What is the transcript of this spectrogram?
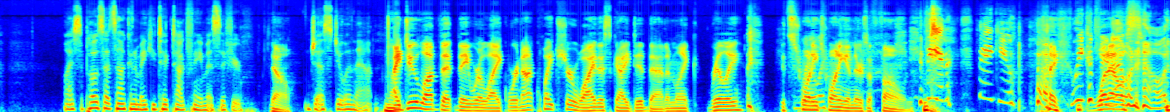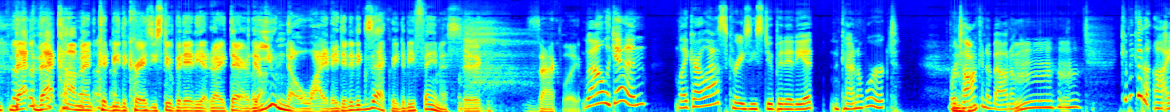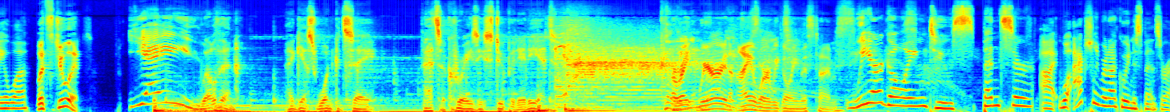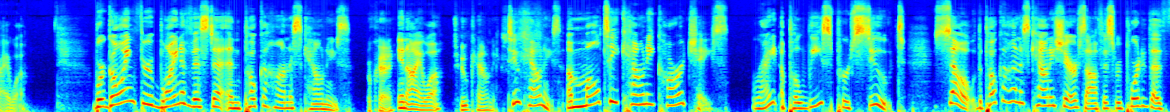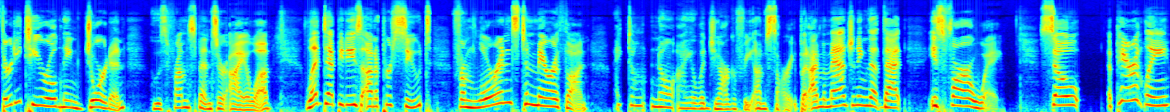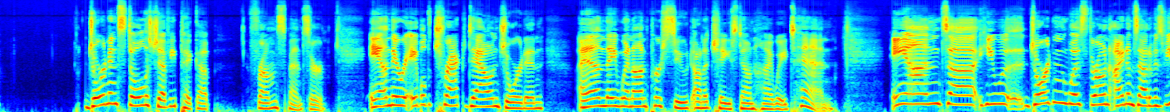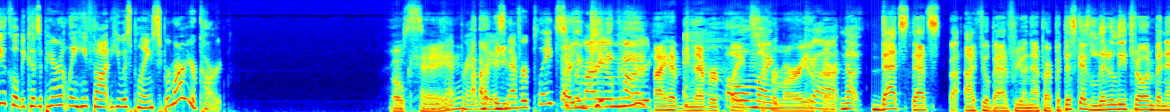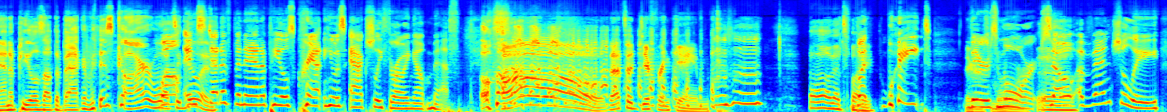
Well, I suppose that's not going to make you TikTok famous if you're No, just doing that. I do love that they were like, we're not quite sure why this guy did that. I'm like, really? It's Really? 2020 and there's a phone. Thank you. Like, We could what figure else? that one out. That that comment could be the crazy stupid idiot right there. Like Yeah. you know why they did it exactly to be famous. Exactly. Well, again, like our last crazy stupid idiot, it kind of worked. We're talking about him. hmm Can we go to Iowa? Let's do it. Yay! Well, then, I guess one could say that's a crazy, stupid idiot. All right, where in Iowa are we going this time? We are going to Spencer, I Well, actually, we're not going to Spencer, Iowa. We're going through Buena Vista and Pocahontas counties Okay, in Iowa. two counties. Two counties. A multi county car chase, right? A police pursuit. So, the Pocahontas County Sheriff's Office reported that a 32 year old named Jordan, who's from Spencer, Iowa, led deputies on a pursuit from Lawrence to Marathon. I don't know Iowa geography. I'm sorry, but I'm imagining that that is far away. So, apparently, Jordan stole a Chevy pickup from Spencer, and they were able to track down Jordan, and they went on pursuit on a chase down Highway 10. And uh, he wa Jordan was throwing items out of his vehicle because apparently he thought he was playing Super Mario Kart. Okay. that Bradley Are has you- never played are Super you Mario kidding me? Kart. I have never played oh my Super Mario God. Kart. No, that's that's. I feel bad for you on that part. But this guy's literally throwing banana peels out the back of his car. What's well, he doing? instead of banana peels, Grant, he was actually throwing out meth. Oh, that's a different game. oh, that's funny. But wait, There's there's, more. more. So eventually,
